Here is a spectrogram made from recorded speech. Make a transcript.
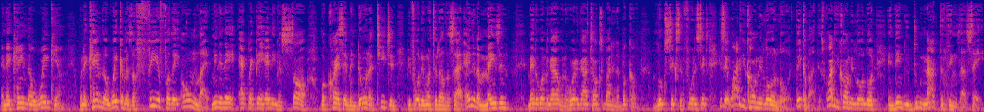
and they came to wake him. When they came to wake him, as a fear for their own life, meaning they act like they hadn't even saw what Christ had been doing or teaching before they went to the other side. Ain't it amazing, man and woman God, when the Word of God talks about in the book of Luke 6 and 46, he said, Why do you call me Lord, Lord? Think about this. Why do you call me Lord, Lord, and then you do not the things I say?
